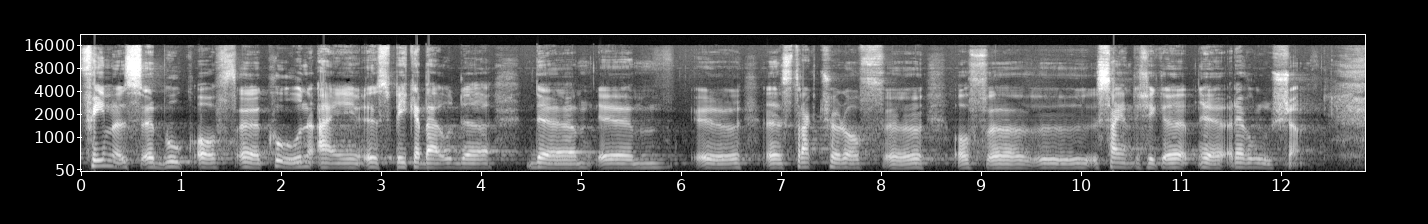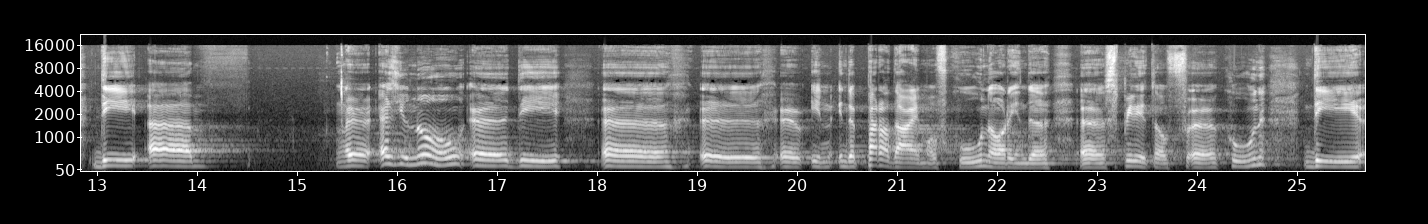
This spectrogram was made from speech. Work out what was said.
famous uh, book of uh, Kuhn, I speak about the, um, structure of, uh, of uh, scientific revolution. The, as you know, the uh, uh, in, in the paradigm of Kuhn or in the uh, spirit of Kuhn, the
